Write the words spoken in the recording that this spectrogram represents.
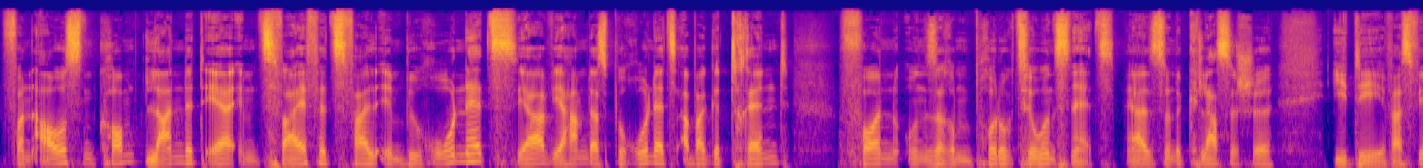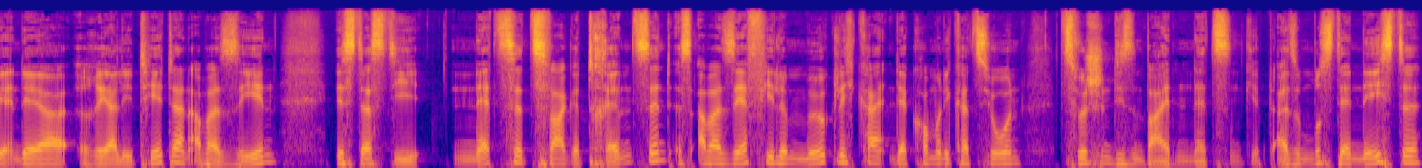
von außen kommt, landet er im Zweifelsfall im Büronetz. Ja, wir haben das Büronetz aber getrennt von unserem Produktionsnetz. Ja, das ist so eine klassische Idee. Was wir in der Realität dann aber sehen, ist, dass die Netze zwar getrennt sind, es aber sehr viele Möglichkeiten der Kommunikation zwischen diesen beiden Netzen gibt. Also muss der nächste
